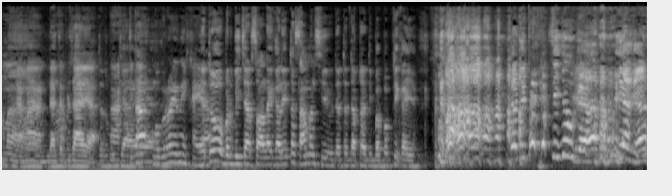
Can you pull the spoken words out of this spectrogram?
Aman. dan terpercaya. Nah kita ngobrol ini kayak itu berbicara soal legalitas aman sih. Udah terdaftar di Bapepti kayaknya. Dan investasi juga, iya kan?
